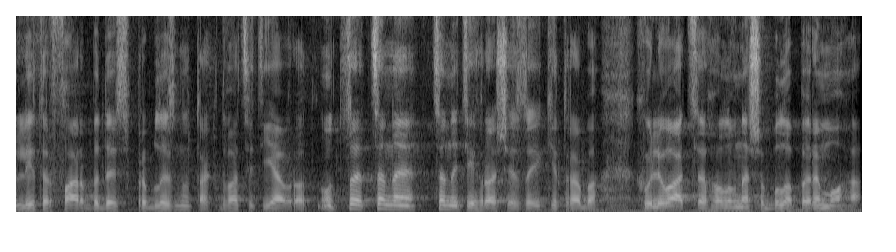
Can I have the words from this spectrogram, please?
Літр фарби десь приблизно так 20 євро. Ну, це, це, не, це не ті гроші, за які треба хвилюватися. Головне, щоб була перемога.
